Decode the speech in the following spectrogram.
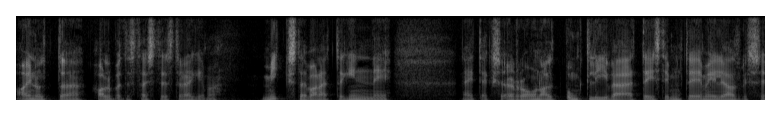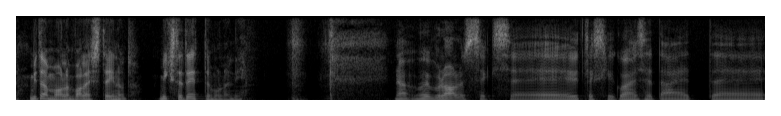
ainult halbadest asjadest räägime miks te panete kinni näiteks ronald.liive.eesti.ee meiliaadressi, mida ma olen valesti teinud, miks te teete mulle nii? No võib-olla alustuseks äh, ütlekski kohe seda, et, äh,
